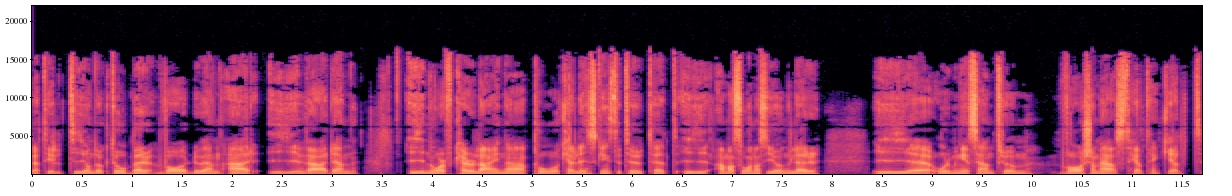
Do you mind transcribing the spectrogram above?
1 till 10 oktober var du än är i världen. I North Carolina, på Karolinska institutet, i Amazonas djungler, i eh, Orminge centrum, var som helst helt enkelt.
